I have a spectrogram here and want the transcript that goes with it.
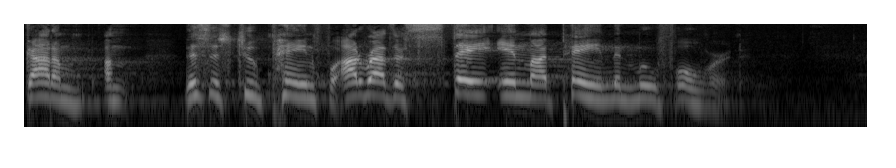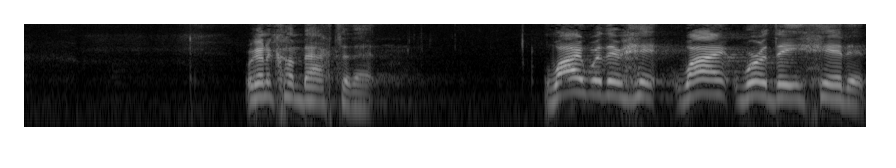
God, I'm, I'm, this is too painful. I'd rather stay in my pain than move forward. We're going to come back to that. Why were they hit, why were they headed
